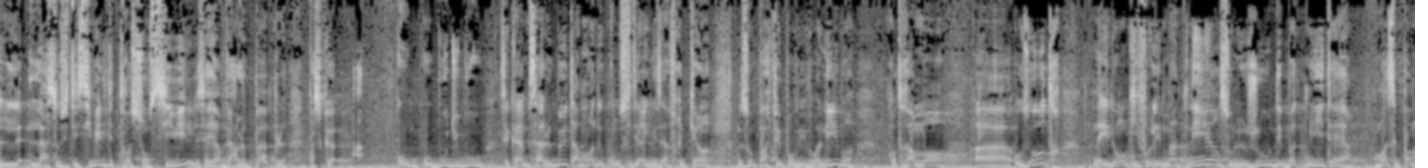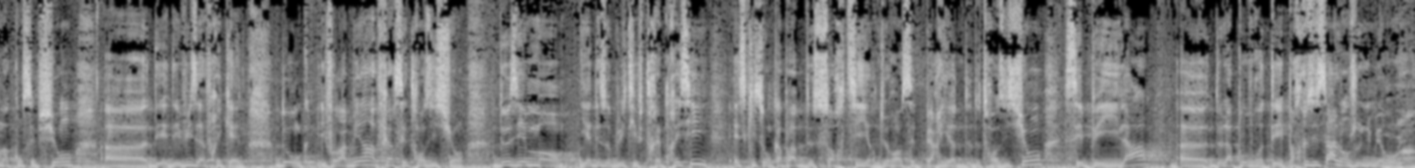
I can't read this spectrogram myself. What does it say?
la société civile, des transitions civiles, c'est-à-dire vers le peuple? Parce que au, bout du bout, c'est quand même ça le but, à moins de considérer que les Africains ne sont pas faits pour vivre libre, contrairement euh, aux autres, et donc il faut les maintenir sous le joug des bottes militaires. Moi, c'est pas ma conception euh, des, des vies africaines. Donc, il faudra bien faire ces transitions. Deuxièmement, il y a des objectifs très précis. Est-ce qu'ils sont capables de sortir durant cette période de transition? Ces pays-là euh, de la pauvreté Parce que c'est ça l'enjeu numéro un,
